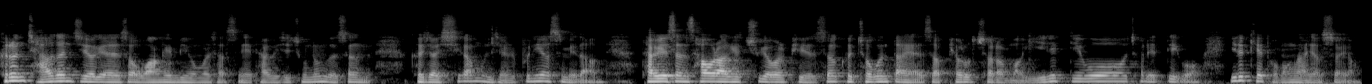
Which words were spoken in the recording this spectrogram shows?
그런 작은 지역에서 왕의 미움을 샀으니 다윗이 죽는 것은 그저 시간 문제일 뿐이었습니다. 다윗은 사울 왕의 추격을 피해서 그 좁은 땅에서 벼룩처럼 막 이리 뛰고 저리 뛰고 이렇게 도망 다녔어요.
